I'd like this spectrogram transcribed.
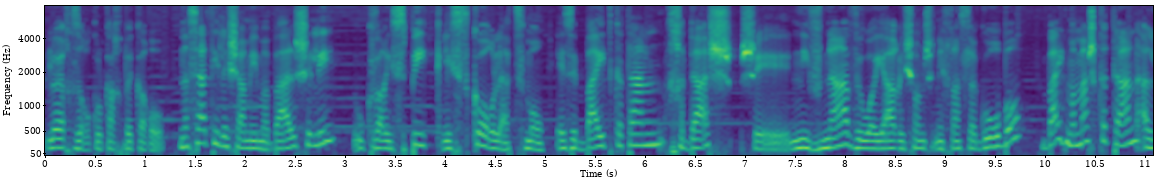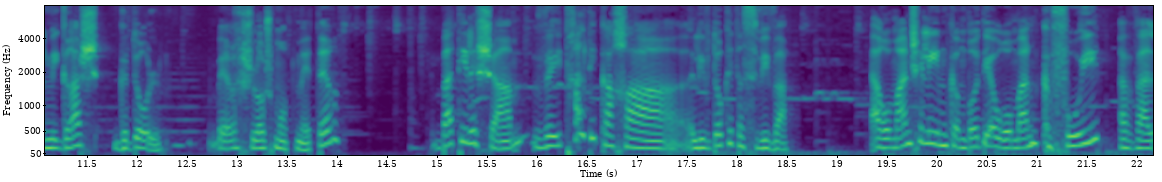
לא יחזור כל כך בקרוב. נסעתי לשם עם הבעל שלי, הוא כבר הספיק לשכור לעצמו איזה בית קטן, חדש, שנבנה והוא היה הראשון שנכנס לגור בו. בית ממש קטן על מגרש גדול, בערך 300 מטר. באתי לשם והתחלתי ככה לבדוק את הסביבה. הרומן שלי עם קמבודיה הוא רומן כפוי, אבל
